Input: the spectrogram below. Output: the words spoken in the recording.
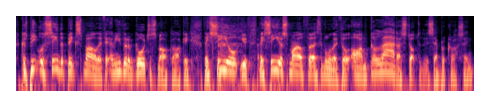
because people see the big smile. They think, I mean, you've got a gorgeous smile, Clarky. They see your you. They see your smile first of all, and they thought, oh, I'm glad I stopped at this zebra crossing,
